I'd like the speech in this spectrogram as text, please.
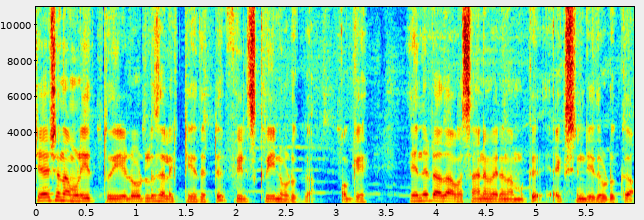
ശേഷം നമ്മൾ ഈ ത്രീ ഡോട്ടിൽ സെലക്ട് ചെയ്തിട്ട് ഫിൽ സ്ക്രീൻ കൊടുക്കുക. ഓക്കെ എന്നിട്ട് അത് അവസാനം വരെ നമുക്ക് എക്സ്റ്റെൻഡ് ചെയ്ത് കൊടുക്കുക.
